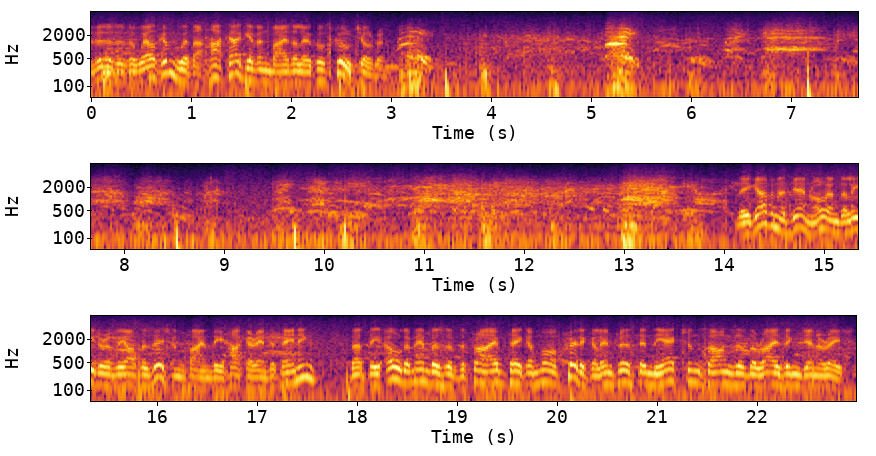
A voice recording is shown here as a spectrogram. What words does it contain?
The visitors are welcomed with a haka given by the local school children. The Governor-General and the Leader of the Opposition find the haka entertaining, but the older members of the tribe take a more critical interest in the action songs of the rising generation.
